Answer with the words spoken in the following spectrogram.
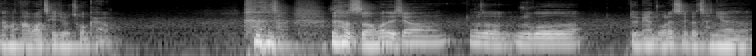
然后大巴车就错开了。然后事后我在想，我说如果对面坐的是一个成年人，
